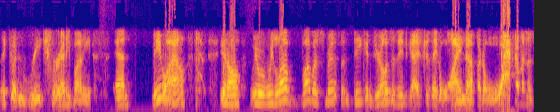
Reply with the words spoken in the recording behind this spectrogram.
They couldn't reach for anybody. And meanwhile, you know, we we loved Bubba Smith and Deacon Jones and these guys because they'd wind up and whack them in the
